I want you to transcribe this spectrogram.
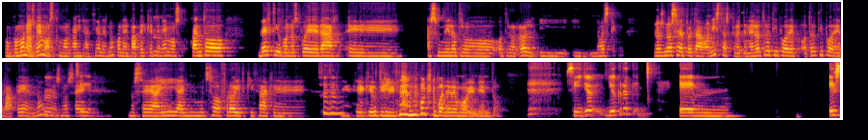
con cómo nos vemos como organizaciones, ¿no? con el papel que mm. tenemos, cuánto vértigo nos puede dar eh, asumir otro, otro rol y, y, no es que no es no ser protagonistas, pero tener otro tipo de, otro tipo de papel, ¿no? Mm, Entonces, no sé, no sé, ahí hay mucho Freud quizá que, que, utilizar, ¿no? Que poner en movimiento. Sí, yo, yo creo que em, es,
